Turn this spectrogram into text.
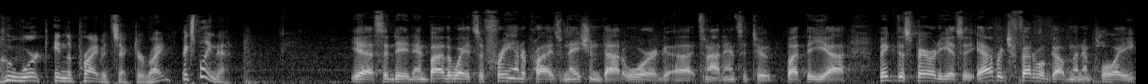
who work in the private sector, right? Explain that. Yes, indeed. And by the way, it's a freeenterprisenation.org. Uh, it's not institute. But the uh, big disparity is the average federal government employee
